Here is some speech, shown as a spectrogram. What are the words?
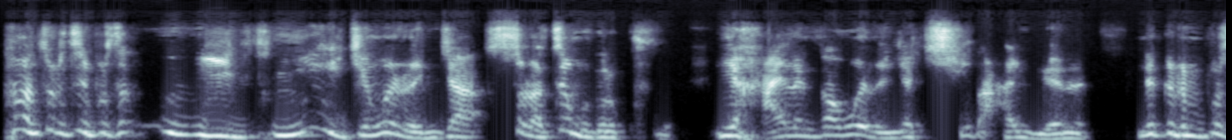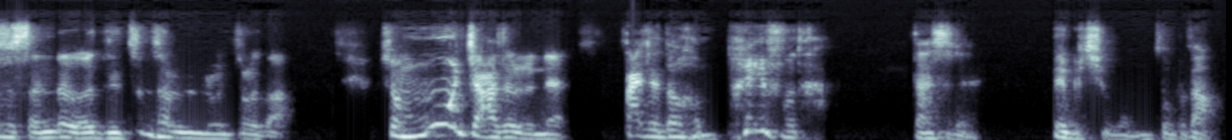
他们做的这不是你，你已经为人家受了这么多的苦，你还能够为人家祈祷还原谅？那个人不是神的儿子，正常人能做得到。像墨家这人呢，大家都很佩服他，但是呢，对不起，我们做不到。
